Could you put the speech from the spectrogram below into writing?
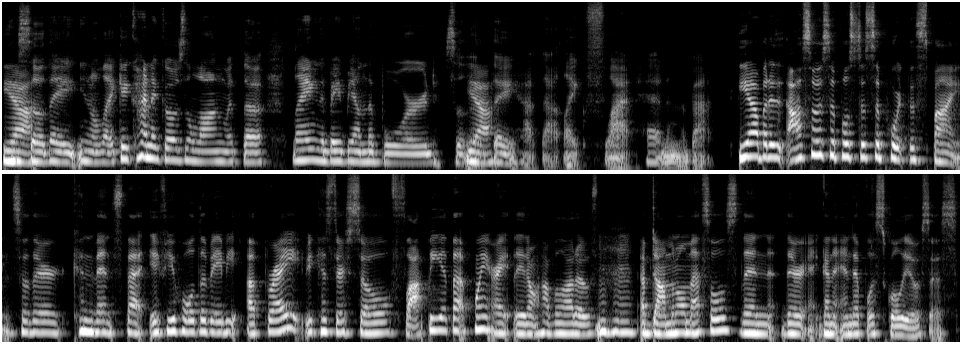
Yeah. So they, you know, like it kind of goes along with the laying the baby on the board so that Yeah. they have that like flat head in the back. Yeah, but it also is supposed to support the spine. So they're convinced that if you hold the baby upright, because they're so floppy at that point, right? They don't have a lot of Mm-hmm. abdominal muscles, then they're going to end up with scoliosis.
